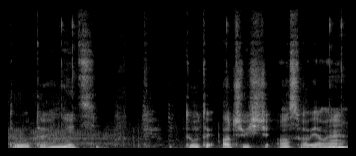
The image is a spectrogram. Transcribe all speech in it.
Tutaj nic. Tutaj oczywiście osłabiamy.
